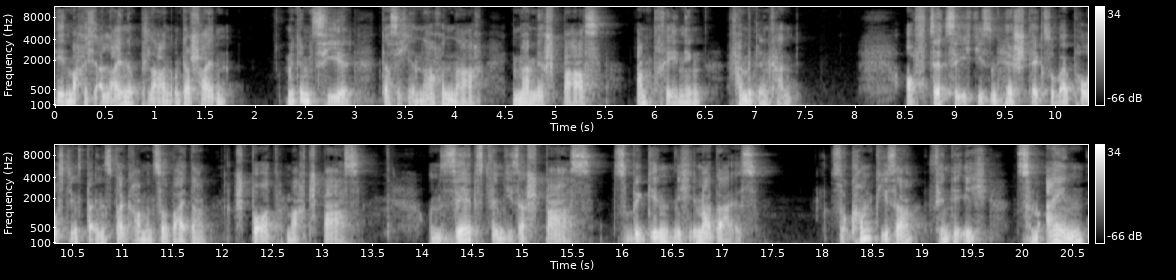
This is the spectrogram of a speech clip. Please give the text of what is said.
den mache ich alleine Plan unterscheiden. Mit dem Ziel, dass ich ihr nach und nach immer mehr Spaß am Training vermitteln kann. Oft setze ich diesen Hashtag so bei Postings bei Instagram und so weiter. Sport macht Spaß. Und selbst wenn dieser Spaß zu Beginn nicht immer da ist, so kommt dieser, finde ich, zum einen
